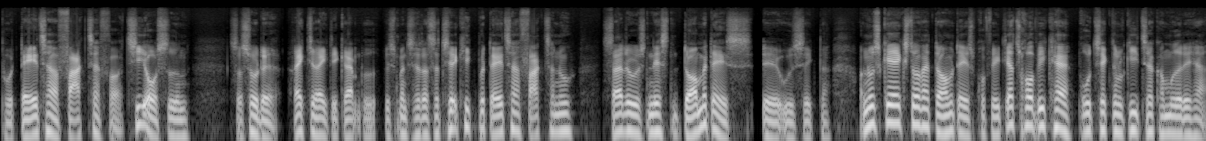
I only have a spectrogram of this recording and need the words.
på data og fakta for 10 år siden, så så det rigtig, rigtig grimt ud. Hvis man sætter sig til at kigge på data og fakta nu, så er det jo næsten dommedags øh, udsigter. Og nu skal jeg ikke stå og være dommedagsprofet. Jeg tror, vi kan bruge teknologi til at komme ud af det her.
